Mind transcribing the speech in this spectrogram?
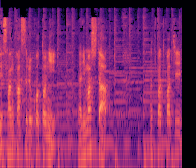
え参加することになりました。パチパチパチ。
